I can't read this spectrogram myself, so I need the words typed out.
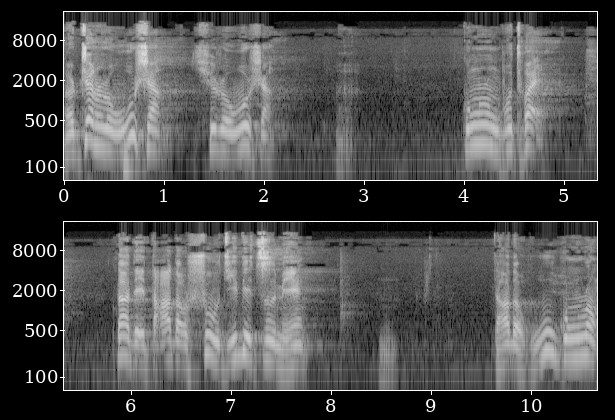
而正入无声，去入无声，功用不退，那得达到数级的自明，嗯，达到无功用，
